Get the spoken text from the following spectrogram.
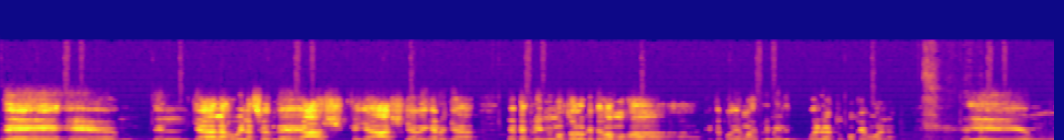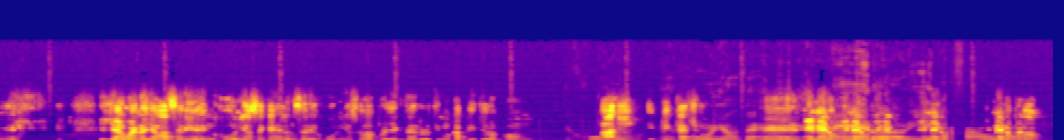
de eh, ya la jubilación de Ash, que ya Ash ya dijeron, ya, ya te exprimimos todo lo que te vamos a, que te podíamos exprimir, vuelve a tu pokebola. Y, y ya bueno, ya va a salir en junio, sé que es el 11 de junio, se va a proyectar el último capítulo con Ash y Pikachu. En junio, eh, enero, enero, enero, enero, por favor. enero, perdón.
